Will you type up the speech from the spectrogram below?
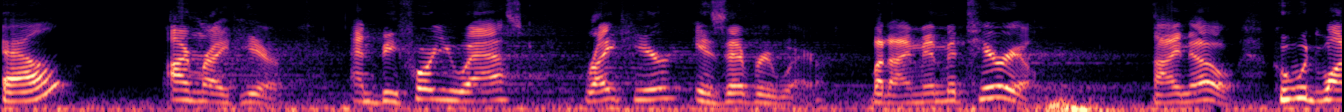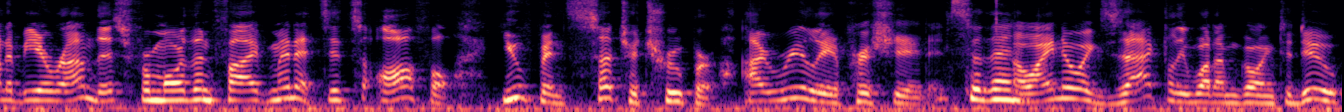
L? I'm right here. And before you ask, right here is everywhere. But I'm immaterial. I know. Who would want to be around this for more than five minutes? It's awful. You've been such a trooper. I really appreciate it. So then- Oh, I know exactly what I'm going to do,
